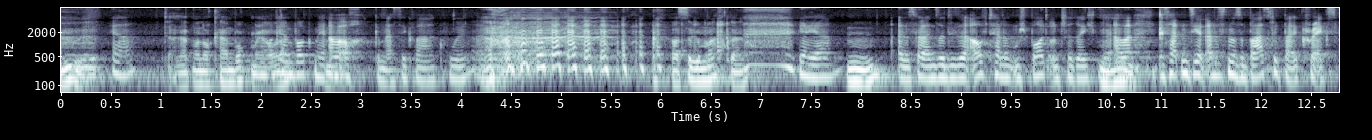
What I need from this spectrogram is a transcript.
Übel. Ja, Da hat man noch keinen Bock mehr, oder? keinen Bock mehr. Aber auch Gymnastik war cool. Also, Hast du gemacht dann? ja, ja. Mhm. Also es war dann so diese Aufteilung im Sportunterricht. Ne? Aber es hatten sich halt alles nur so Basketball-Cracks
